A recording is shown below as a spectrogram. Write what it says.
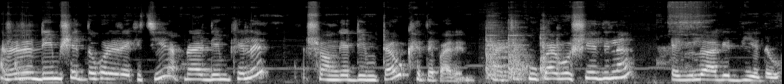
আর ডিম সেদ্ধ করে রেখেছি, আপনারা ডিম খেলে সঙ্গে ডিমটাও খেতে পারেন। একটা কুকার বসিয়ে দিলাম, এগুলো আগে দিয়ে দেবো।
